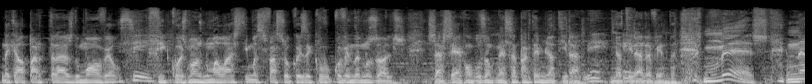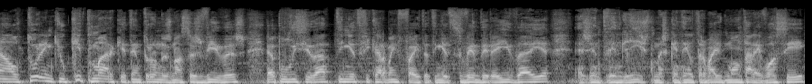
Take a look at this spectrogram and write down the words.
naquela parte de trás do móvel, Sim. fico com as mãos numa lástima se faço a coisa com com a venda nos olhos. Já cheguei à conclusão que nessa parte é melhor tirar. É, melhor é. tirar a venda. Mas, na altura em que o kit market entrou nas nossas vidas, a publicidade tinha de ficar bem feita, tinha de se vender a ideia. A gente vende-lhe isto, mas quem tem o trabalho de montar é você,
